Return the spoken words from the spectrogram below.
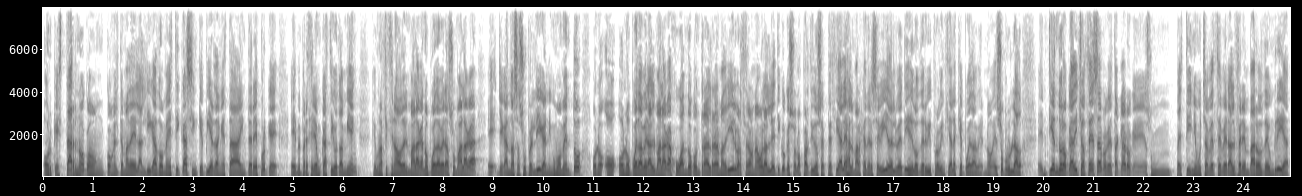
orquestar ¿no? con, el tema de las ligas domésticas sin que pierdan este interés porque eh, me parecería un castigo también que un aficionado del Málaga no pueda ver a su Málaga eh, llegando a esa Superliga en ningún momento o no, o, no pueda ver al Málaga jugando contra el Real Madrid, el Barcelona o el Atlético que son los partidos especiales al margen del Sevilla, del Betis y de los derbis provinciales que pueda haber, ¿no? Eso por un lado. Entiendo lo que ha dicho César porque está claro que es un pestiño muchas veces ver al Ferenbaros de Hungría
